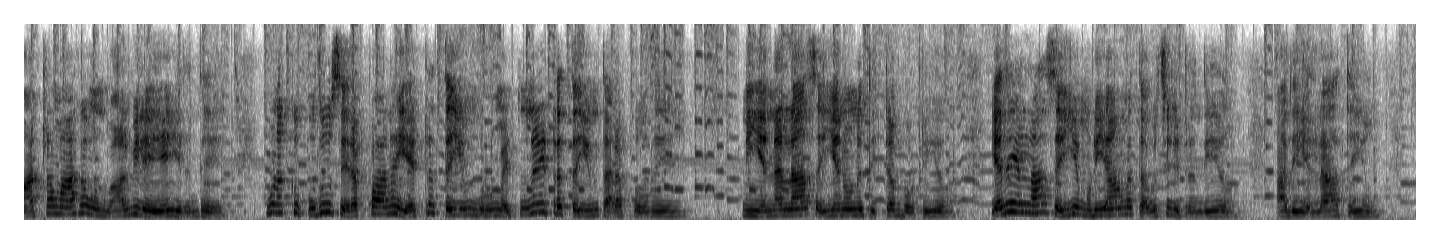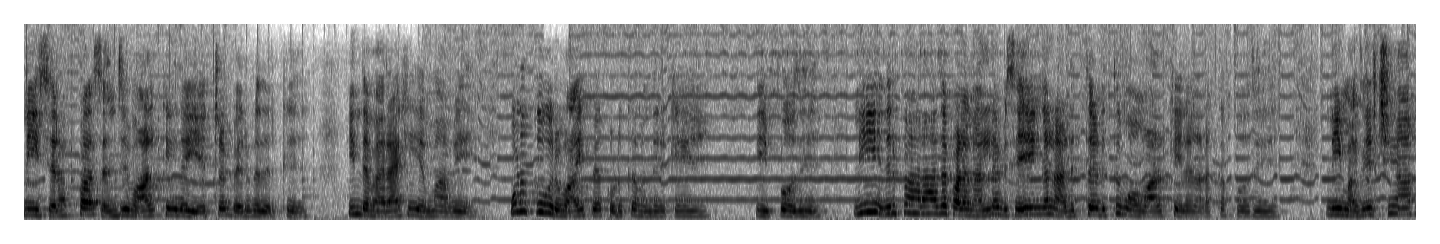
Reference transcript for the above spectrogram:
மாற்றமாக உன் வாழ்விலேயே இருந்து உனக்கு புது சிறப்பான ஏற்றத்தையும் முன்னேற்றத்தையும் தரப்போகுது. நீ என்னெல்லாம் செய்யணும்னு திட்டம் போட்டியோ எதையெல்லாம் செய்ய முடியாம தவிச்சுக்கிட்டு இருந்தியோ அது எல்லாத்தையும் நீ சிறப்பாக செஞ்சு வாழ்க்கையில ஏற்றம் பெறுவதற்கு இந்த வராகி அம்மாவே உனக்கு ஒரு வாய்ப்பை கொடுக்க வந்திருக்கேன். இப்போது நீ எதிர்பாராத பல நல்ல விஷயங்கள் அடுத்தடுத்து உன் வாழ்க்கையில நடக்க போகுது. நீ மகிழ்ச்சியாக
